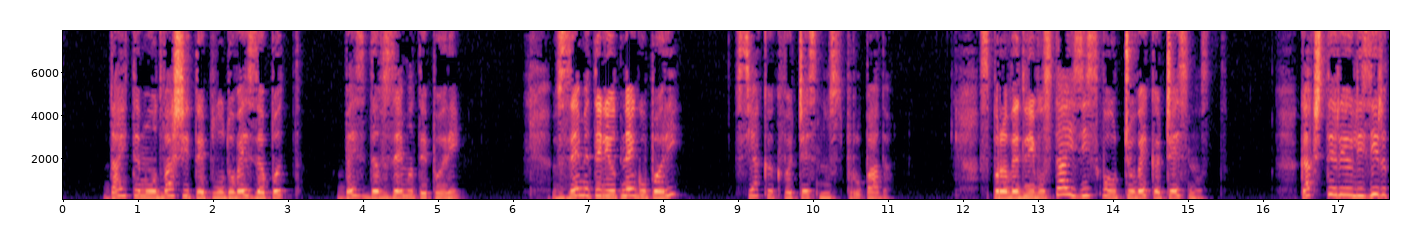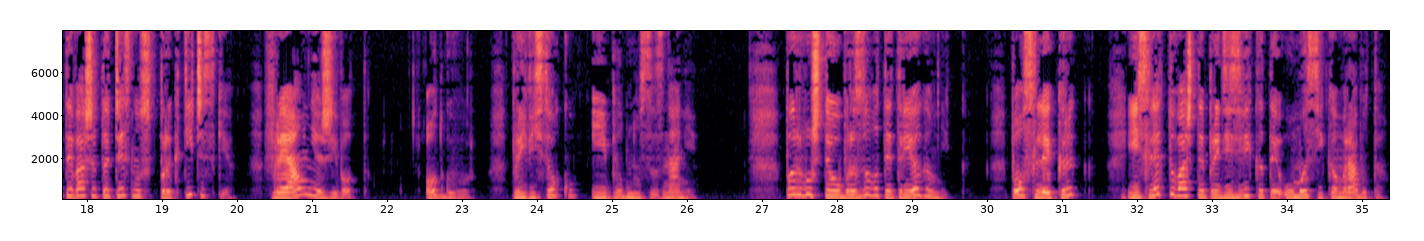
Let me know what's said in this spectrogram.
дайте му от вашите плодове за път, без да вземате пари. Вземете ли от него пари, всякаква честност пропада. Справедливостта изисква от човека честност. Как ще реализирате вашата честност в практическия? В реалния живот? Отговор при високо и будно съзнание. Първо ще образувате триъгълник, после кръг и след това ще предизвикате ума си към работа.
